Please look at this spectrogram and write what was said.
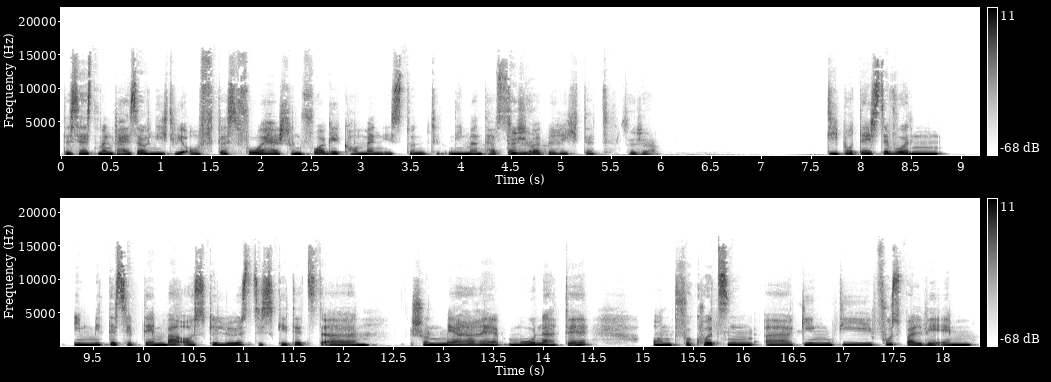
Das heißt, man weiß auch nicht, wie oft das vorher schon vorgekommen ist und niemand hat Sicher. darüber berichtet. Sicher. Die Proteste wurden im Mitte September ausgelöst. Es geht jetzt äh, schon mehrere Monate. Und vor kurzem äh, ging die Fußball-WM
